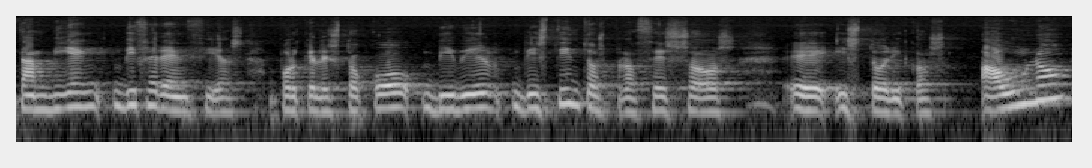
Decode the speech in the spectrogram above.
también diferencias, porque les tocó vivir distintos procesos eh, históricos. A uno,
